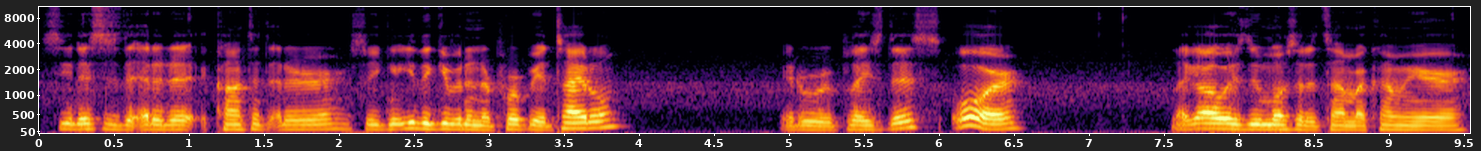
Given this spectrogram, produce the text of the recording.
see this is the editor content editor. So you can either give it an appropriate title, it'll replace this, or like I always do most of the time, I come here,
